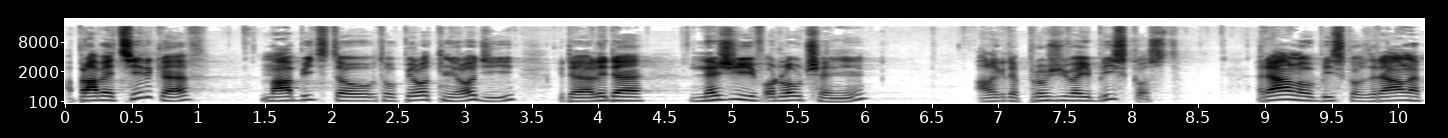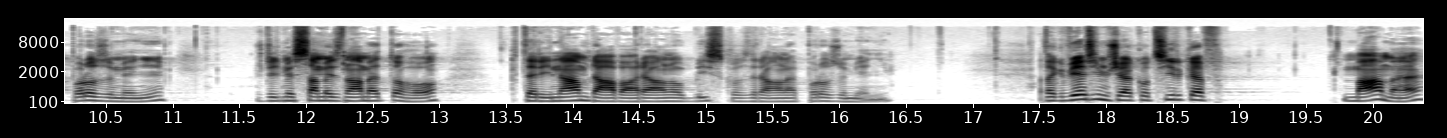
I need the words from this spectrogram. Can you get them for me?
A právě církev má být tou, tou pilotní lodí, kde lidé nežijí v odloučení, ale kde prožívají blízkost. Reálnou blízkost, reálné porozumění. Vždyť my sami známe toho, který nám dává reálnou blízkost, reálné porozumění. A tak věřím, že jako církev máme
